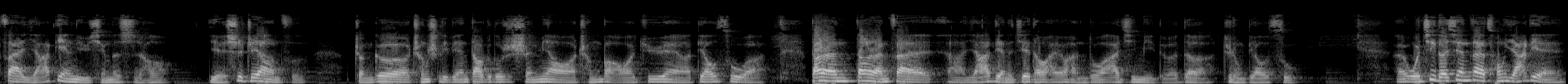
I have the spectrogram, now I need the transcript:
在雅典旅行的时候也是这样子。整个城市里边到处都是神庙啊、城堡啊、剧院啊、雕塑啊，当然，当然在啊雅典的街头还有很多阿基米德的这种雕塑。呃，我记得现在从雅典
